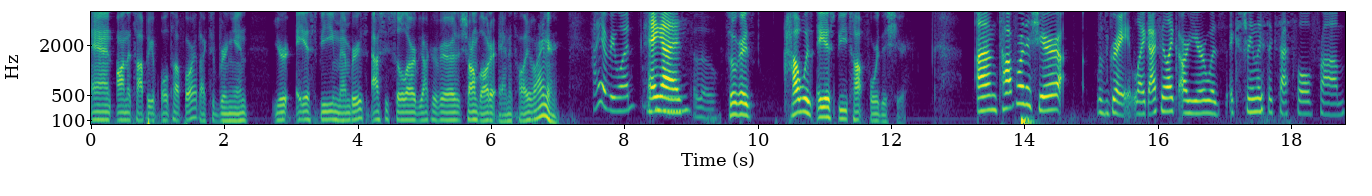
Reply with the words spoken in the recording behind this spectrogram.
And on the topic of Old Top 4, I'd like to bring in your ASB members Ashley Solar, Bianca Rivera, Sean Blatter, and Natalia Viner. Hi, everyone. Hey guys. Hello. So, guys, how was ASB top four this year? Um, top four this year was great. Like I feel like our year was extremely successful from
